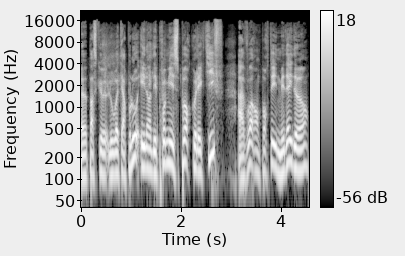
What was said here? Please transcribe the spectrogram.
euh, parce que le water polo est l'un des premiers sports collectifs à avoir remporté une médaille d'or.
